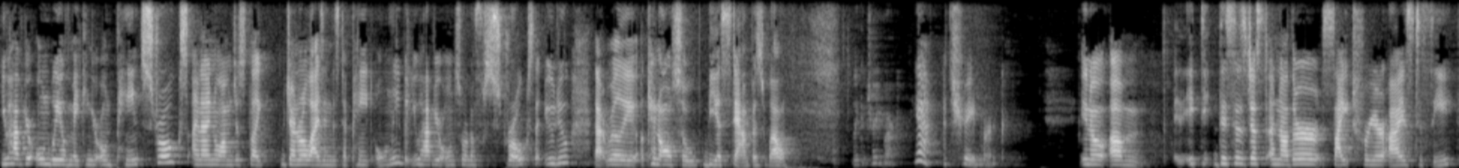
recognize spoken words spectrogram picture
you have your own way of making your own paint strokes. And I know I'm just like generalizing this to paint only, but you have your own sort of strokes that you do that really can also be a stamp as well. Like a trademark. Yeah, a trademark. You know, um, it, this is just another sight for your eyes to see.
